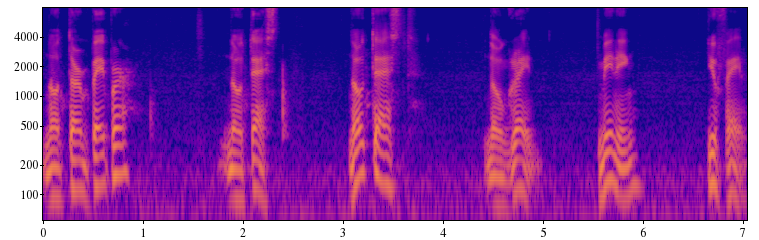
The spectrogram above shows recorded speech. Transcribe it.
No term paper, no test. No test, no grade. Meaning, you fail.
